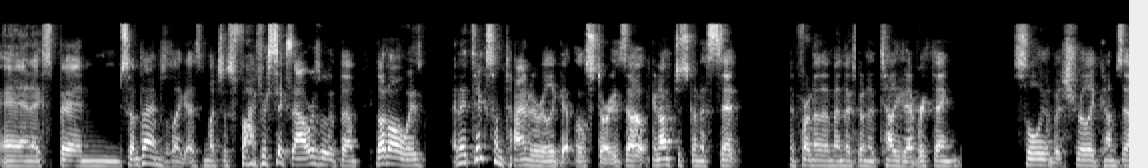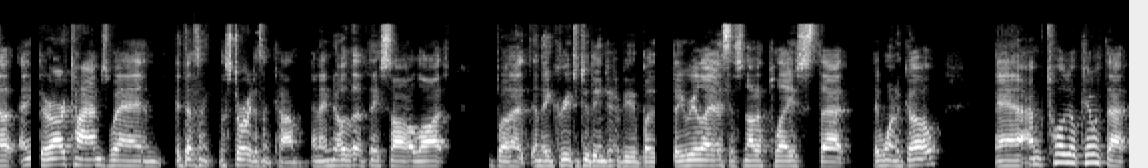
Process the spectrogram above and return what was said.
and I spend sometimes like as much as five or six hours with them. Not always, and it takes some time to really get those stories out. You're not just going to sit in front of them and they're going to tell you everything. Slowly but surely comes out, and there are times when it doesn't. The story doesn't come, and I know that they saw a lot, but and they agreed to do the interview, but they realize it's not a place that they want to go, and I'm totally okay with that.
